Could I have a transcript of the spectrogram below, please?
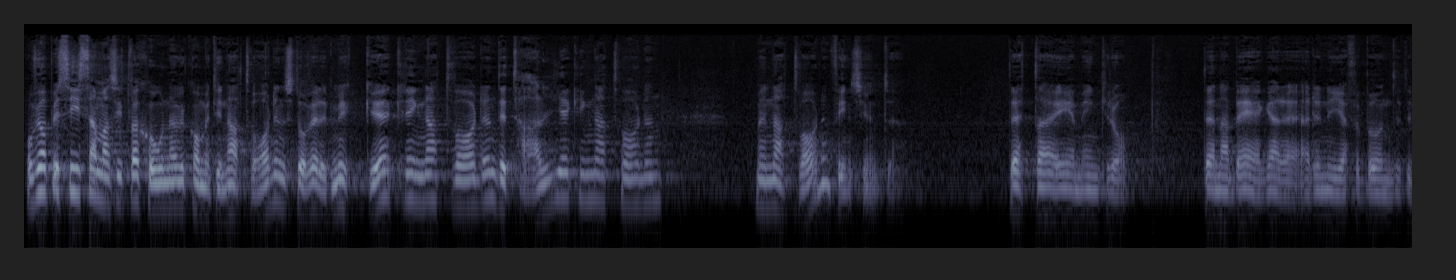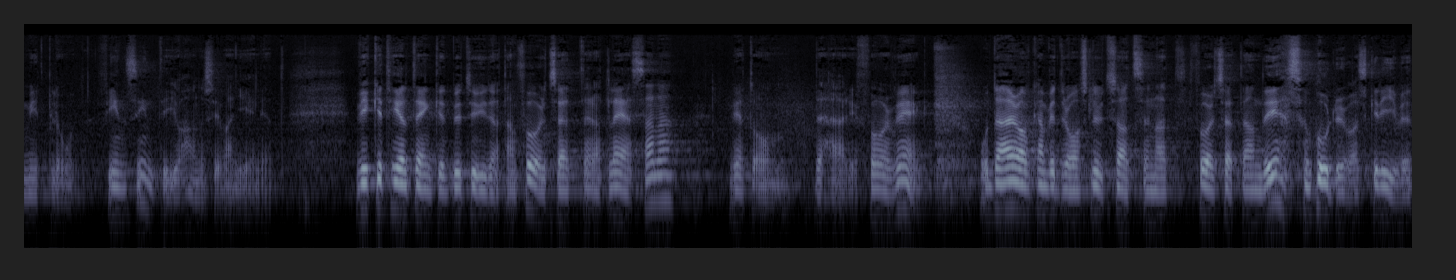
Och vi har precis samma situation när vi kommer till nattvarden. Det står väldigt mycket kring nattvarden, detaljer kring nattvarden. Men nattvarden finns ju inte. Detta är min kropp, denna bägare är det nya förbundet i mitt blod. Finns inte i Johannes evangeliet. Vilket helt enkelt betyder att han förutsätter att läsarna vet om det här i förväg. Och därav kan vi dra slutsatsen att förutsätter han det så borde det vara skrivet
